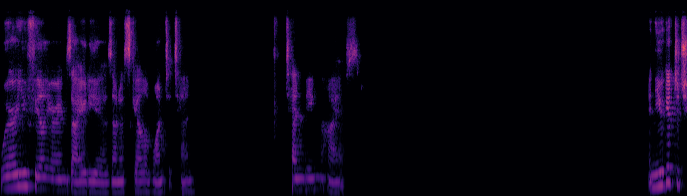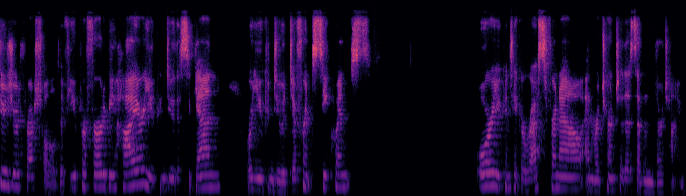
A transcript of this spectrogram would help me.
where you feel your anxiety is on a scale of one to 10, 10 being the highest. And you get to choose your threshold. If you prefer to be higher, you can do this again, or you can do a different sequence, or you can take a rest for now and return to this at another time.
